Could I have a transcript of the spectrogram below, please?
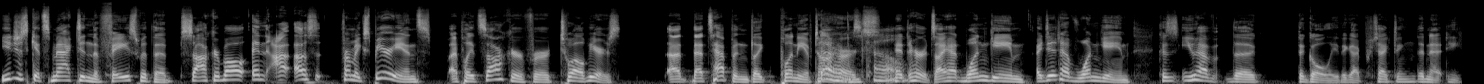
You just get smacked in the face with a soccer ball. And I, us, from experience, I played soccer for 12 years. uh, that's happened like plenty of That times. hurts. Oh. It hurts. I had one game. I did have one game because you have the the goalie, the guy protecting the net. He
